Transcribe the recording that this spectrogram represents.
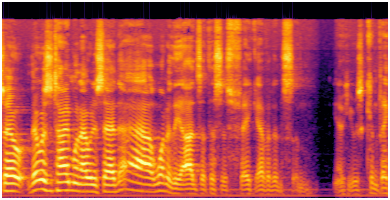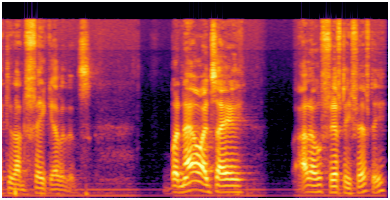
So there was a time when I would have said, ah, what are the odds that this is fake evidence? And, you know, he was convicted on fake evidence. But now I'd say, I don't know, 50 50,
